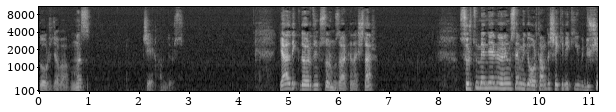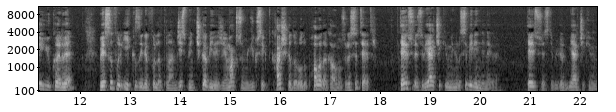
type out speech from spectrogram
Doğru cevabımız Ceyhan diyoruz. Geldik dördüncü sorumuza arkadaşlar. Sürtünmelerin önemsemediği ortamda şekildeki gibi düşey yukarı ve sıfır ilk hızıyla fırlatılan cismin çıkabileceği maksimum yükseklik h kadar olup havada kalma süresi t'dir. T süresi yer çekim ivmesi bilindiğine göre. T süresini biliyorum, yer çekim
